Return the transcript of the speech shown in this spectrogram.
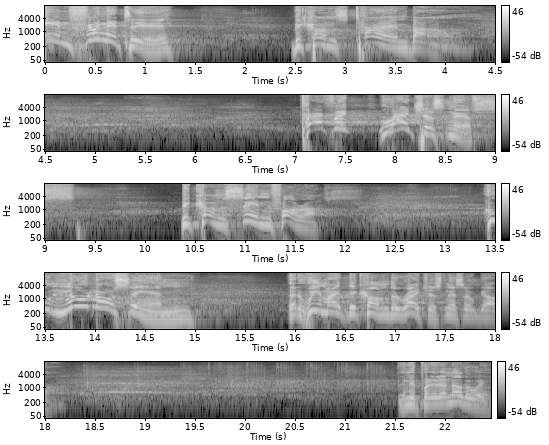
Infinity becomes time bound. Perfect righteousness becomes sin for us. Who knew no sin that we might become the righteousness of God. Let me put it another way.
